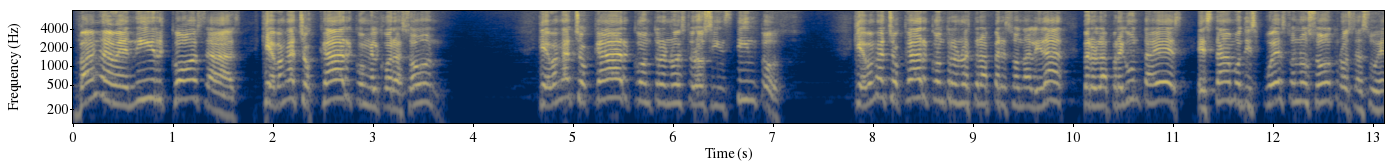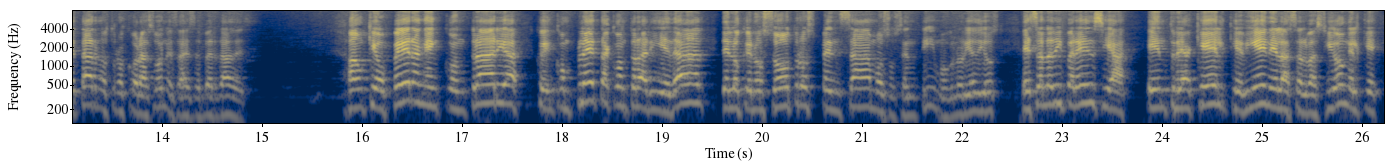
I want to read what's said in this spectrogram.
van a venir cosas que van a chocar con el corazón, que van a chocar contra nuestros instintos, que van a chocar contra nuestra personalidad. Pero la pregunta es, ¿estamos dispuestos nosotros a sujetar nuestros corazones a esas verdades? aunque operan en contraria, en completa contrariedad de lo que nosotros pensamos o sentimos. Gloria a Dios. Esa es la diferencia entre aquel que viene a la salvación, el que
